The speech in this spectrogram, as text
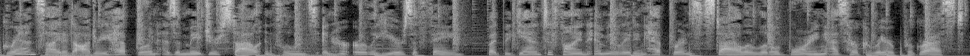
Grande cited Audrey Hepburn as a major style influence in her early years of fame, but began to find emulating Hepburn's style a little boring as her career progressed.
